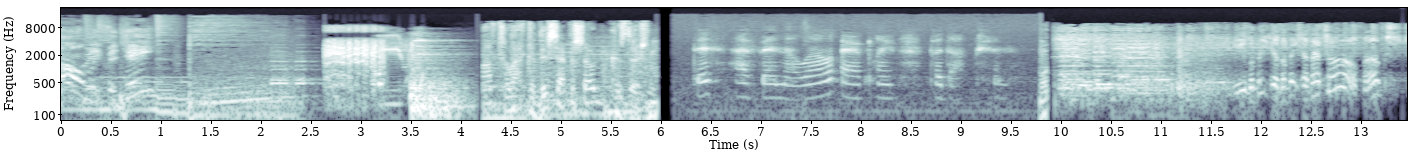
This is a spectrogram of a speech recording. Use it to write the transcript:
Welcome home, Lisa G. Not till after this episode, because there's more. This has been a Little Airplane production. That's all, folks.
